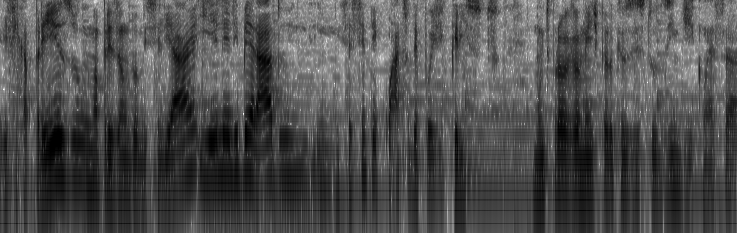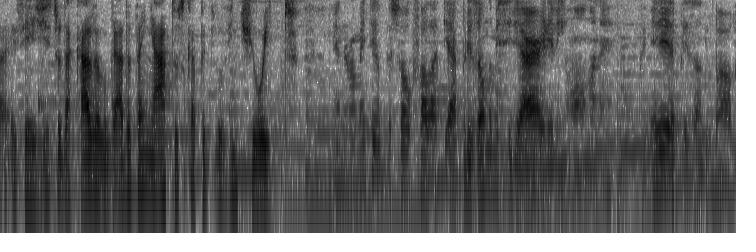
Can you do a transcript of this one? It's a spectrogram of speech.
ele fica preso em uma prisão domiciliar e ele é liberado em, em 64 depois de Cristo. Muito provavelmente pelo que os estudos indicam. Essa, esse registro da casa alugada está em Atos capítulo 28. É, normalmente o pessoal fala que é a prisão domiciliar dele em Roma, né? Primeira prisão de Paulo.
